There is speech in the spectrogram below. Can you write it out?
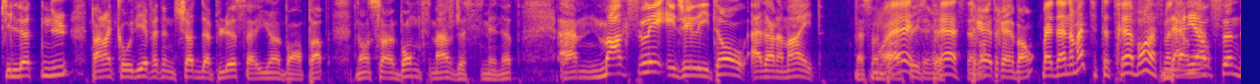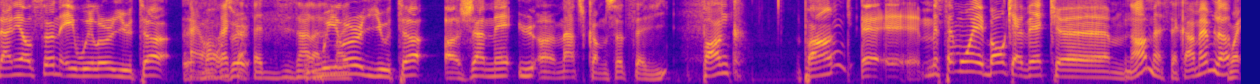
qui l'a tenu pendant que Cody a fait une shot de plus. Ça a eu un bon pop. Donc, c'est un bon petit match de 6 minutes. Euh, Moxley et Jay Lethal à Dynamite. la semaine Ouais, passée. C'était très, bon. très bon. Ben, Dynamite était très bon la semaine dernière. Danielson, Danielson et Wheeler Utah. Euh, Hey, on mon que Dieu. ça fait 10 ans, Wheeler Utah a jamais eu un match comme ça de sa vie. Punk? Punk, euh, euh, mais c'était moins bon qu'avec. euh, Non, mais c'était quand même là. Ouais.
